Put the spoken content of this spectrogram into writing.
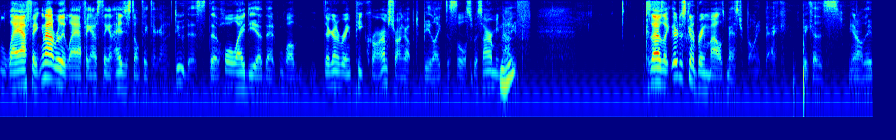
laughing, not really laughing. I was thinking, I just don't think they're going to do this. The whole idea that well, they're going to bring Pete Crow Armstrong up to be like this little Swiss Army knife. Because I was like, they're just going to bring Miles Mastrobuoni back because you know they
